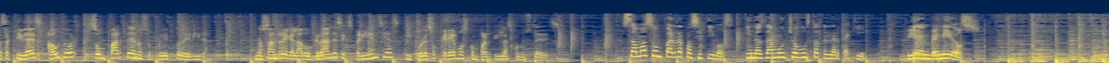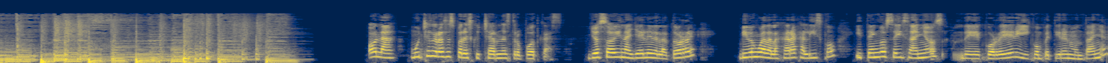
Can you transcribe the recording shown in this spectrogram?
Las actividades outdoor son parte de nuestro proyecto de vida. Nos han regalado grandes experiencias y por eso queremos compartirlas con ustedes. Somos un par de positivos y nos da mucho gusto tenerte aquí. Bienvenidos. Hola, muchas gracias por escuchar nuestro podcast. Yo soy Nayeli de la Torre, vivo en Guadalajara, Jalisco, y tengo seis años de correr y competir en montaña,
